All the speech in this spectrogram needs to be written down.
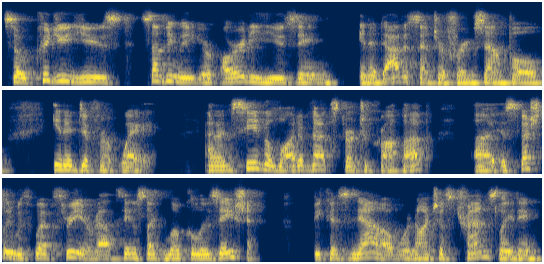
So, could you use something that you're already using in a data center, for example, in a different way? And I'm seeing a lot of that start to crop up, uh, especially with Web3 around things like localization. Because now we're not just translating,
